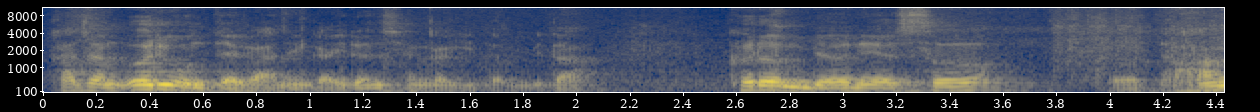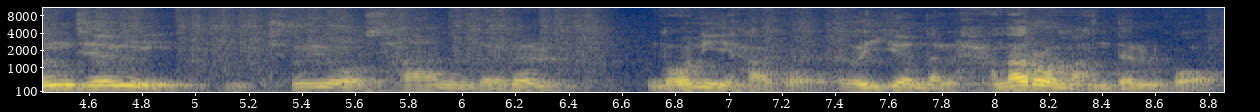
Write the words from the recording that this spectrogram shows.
가장 어려운 때가 아닌가 이런 생각이 듭니다. 그런 면에서 어, 당정이 이 주요 사안들을 논의하고 의견을 하나로 만들고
